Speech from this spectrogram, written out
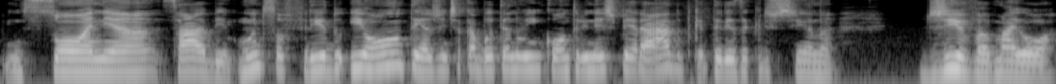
Insônia, sabe? Muito sofrido. E ontem a gente acabou tendo um encontro inesperado, porque a Tereza Cristina, diva maior,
